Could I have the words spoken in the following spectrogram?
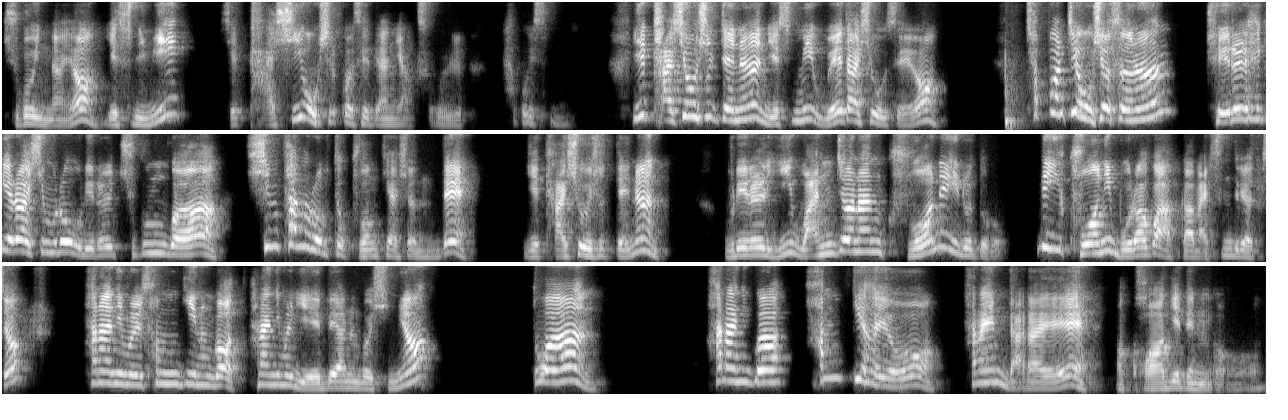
주고 있나요? 예수님이 이제 다시 오실 것에 대한 약속을 하고 있습니다. 이 다시 오실 때는 예수님이 왜 다시 오세요? 첫 번째 오셔서는 죄를 해결하심으로 우리를 죽음과 심판으로부터 구원케 하셨는데 이제 다시 오실 때는 우리를 이 완전한 구원에 이르도록. 근데 이 구원이 뭐라고 아까 말씀드렸죠? 하나님을 섬기는 것, 하나님을 예배하는 것이며 또한 하나님과 함께하여 하나님 나라에 거하게 되는 것.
